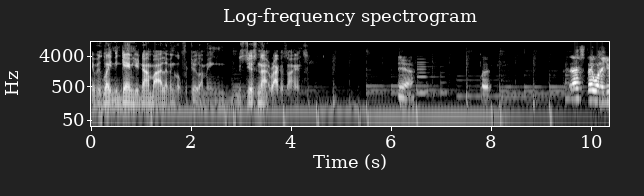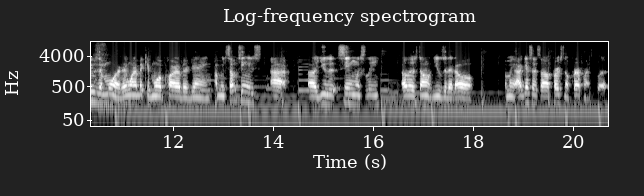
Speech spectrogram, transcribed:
If it's late in the game, you're down by 11, go for two. I mean, it's just not rocket science. yeah, but that's they want to use it more. They want to make it more part of their game. I mean, some teams uh, uh, use it seamlessly, others don't use it at all. I mean, I guess it's uh, personal preference, but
